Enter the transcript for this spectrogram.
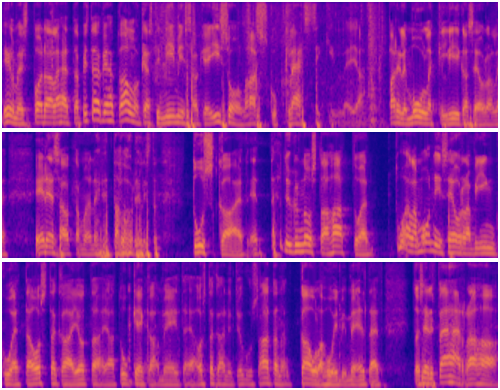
ilmeisesti voidaan lähettää, pistää oikein ihan kallokästi nimissä oikein iso lasku klassikille ja parille muullekin liikaseuralle edesauttamaan näiden taloudellista tuskaa. Et, et, täytyy kyllä nostaa hattua, että tuolla moni seura vinku, että ostakaa jotain ja tukekaa meitä ja ostakaa nyt joku saatanan kaulahuivi meiltä, että tosi nyt vähän rahaa,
